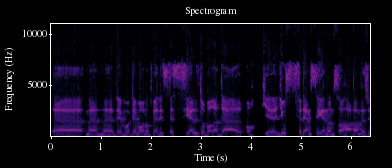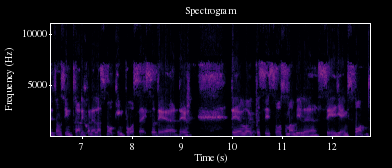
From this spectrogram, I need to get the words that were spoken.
Eh, men det var, det var något väldigt speciellt att vara där och eh, just för den scenen så hade han dessutom sin traditionella smoking på sig. Så det, det, det var ju precis så som man ville se James Bond.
